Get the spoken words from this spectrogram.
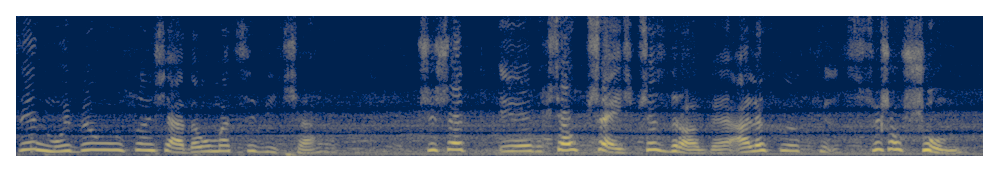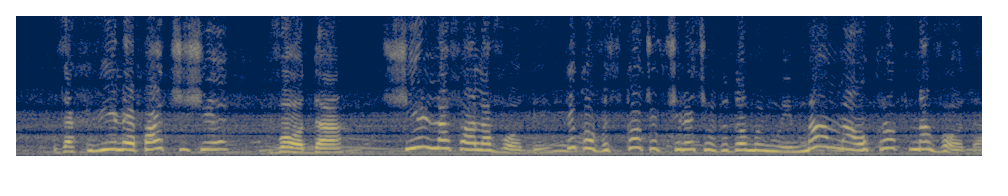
syn mój był u sąsiada, u Macewicza. Przyszedł, e, chciał przejść przez drogę, ale ch- ch- słyszał szum. Za chwilę patrzy się, woda, silna fala wody. Tylko wyskoczył, przyleciał do domu i mówi, mama, okropna woda.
